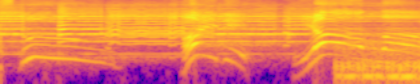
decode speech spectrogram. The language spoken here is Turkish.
Mastur. Haydi ya Allah.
